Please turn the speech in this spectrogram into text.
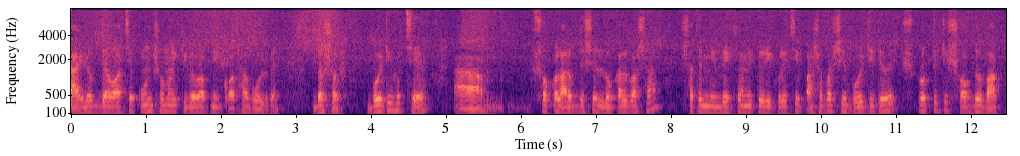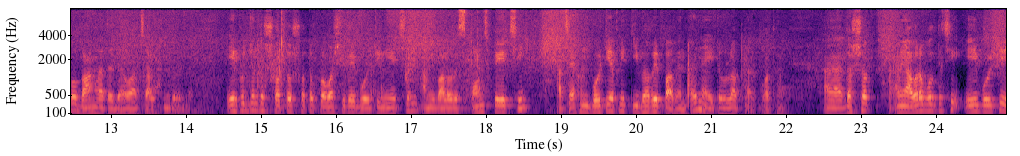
ডায়লগ দেওয়া আছে, কোন সময় কীভাবে আপনি কথা বলবেন। দর্শক, বইটি হচ্ছে সকল আরব দেশের লোকাল ভাষা সাথে মিল রেখে আমি তৈরি করেছি। পাশাপাশি বইটিতে প্রত্যেকটি শব্দ বাক্য বাংলাতে দেওয়া আছে, আলহামদুলিল্লাহ। এই পর্যন্ত শত শত প্রবাসী ভাই বইটি নিয়েছেন, আমি ভালো রেসপন্স পেয়েছি। আচ্ছা এখন বইটি আপনি কীভাবে পাবেন, তাই না? এটা হলো আপনার কথা। দর্শক, আমি আবারও বলতেছি, এই বইটি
